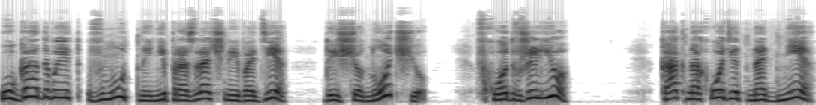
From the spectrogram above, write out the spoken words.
угадывает в мутной непрозрачной воде, да еще ночью, вход в жилье, как находит на дне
